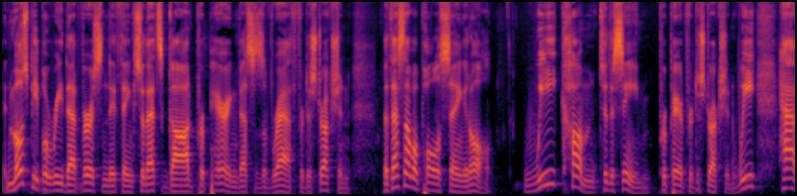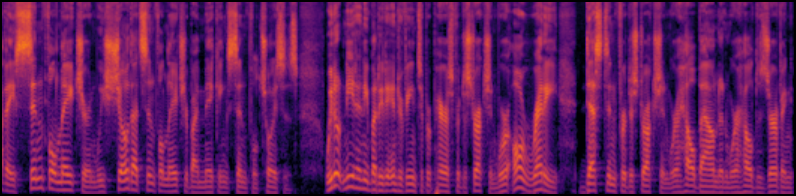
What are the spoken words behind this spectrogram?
And most people read that verse and they think, so that's God preparing vessels of wrath for destruction. But that's not what Paul is saying at all we come to the scene prepared for destruction. We have a sinful nature, and we show that sinful nature by making sinful choices. We don't need anybody to intervene to prepare us for destruction. We're already destined for destruction. We're hell bound and we're hell deserving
